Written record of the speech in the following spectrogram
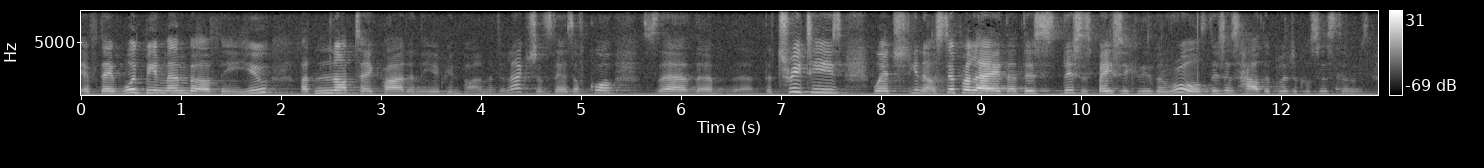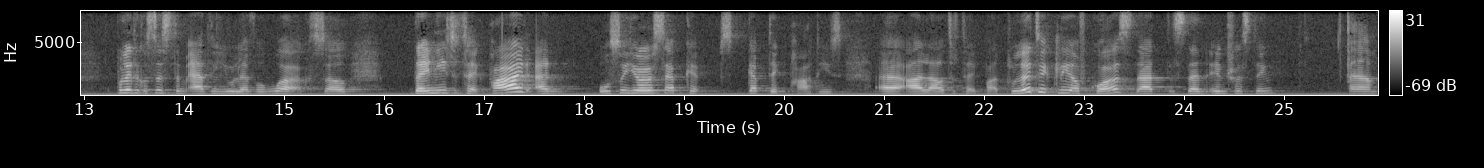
If they would be a member of the EU but not take part in the European Parliament elections, there's of course the, the treaties which you know stipulate that this, this is basically the rules. This is how the political systems political system at the EU level works. So they need to take part, and also Eurosceptic parties uh, are allowed to take part. Politically, of course, that is then interesting. Um,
